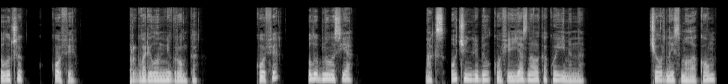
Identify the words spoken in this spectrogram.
Лучше кофе, проговорил он негромко. Кофе? Улыбнулась я. Макс очень любил кофе, и я знала, какой именно. Черный с молоком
